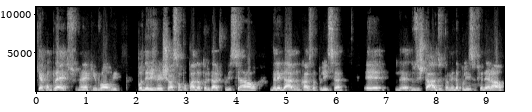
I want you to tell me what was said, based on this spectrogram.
que é complexo, né? Que envolve poderes de investigação por parte da autoridade policial, delegado, no caso da polícia é, é, dos estados e também da polícia federal,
